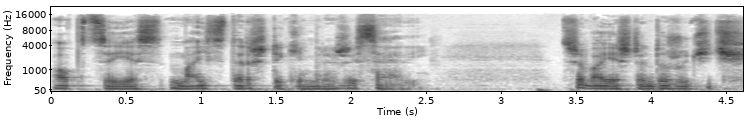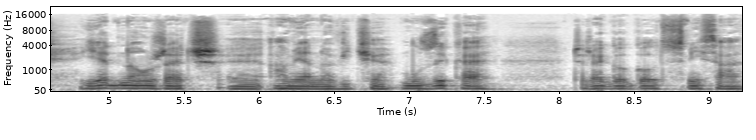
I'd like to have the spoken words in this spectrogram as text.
obcy jest majstersztykiem reżyserii. Trzeba jeszcze dorzucić jedną rzecz, y, a mianowicie muzykę Czerego Goldsmitha,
